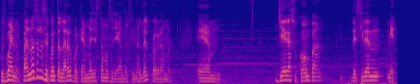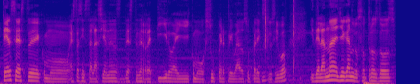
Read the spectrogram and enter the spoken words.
pues bueno, para no hacerles el cuento largo, porque además ya estamos llegando al final del programa, em, llega su compa, deciden meterse a este como a estas instalaciones de este de retiro ahí como súper privado, súper exclusivo, y de la nada llegan los otros dos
